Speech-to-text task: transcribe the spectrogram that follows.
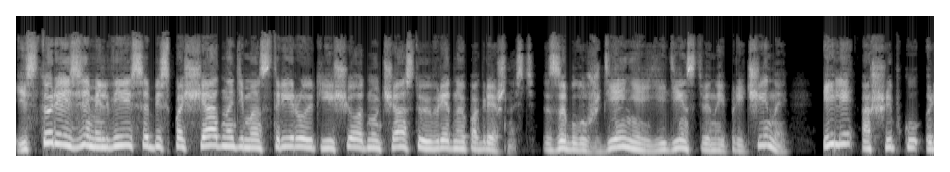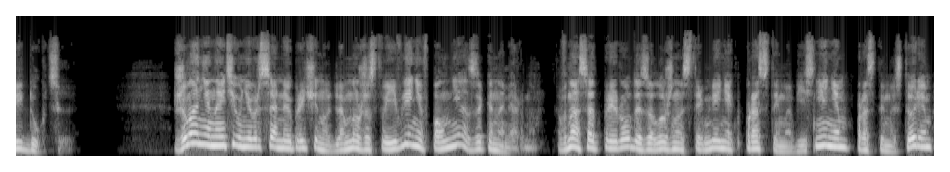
История Земельвейса беспощадно демонстрирует еще одну частую и вредную погрешность – заблуждение единственной причины или ошибку-редукцию. Желание найти универсальную причину для множества явлений вполне закономерно. В нас от природы заложено стремление к простым объяснениям, простым историям,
